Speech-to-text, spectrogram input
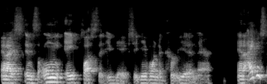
and I and it's the only A plus that you gave. So you gave one to Korea in there, and I just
